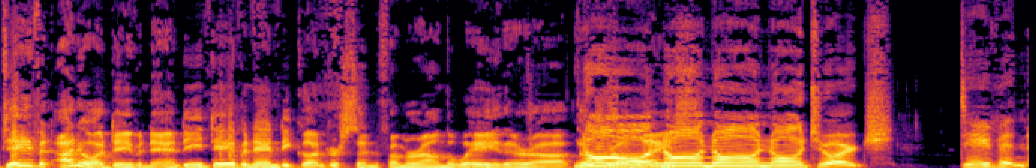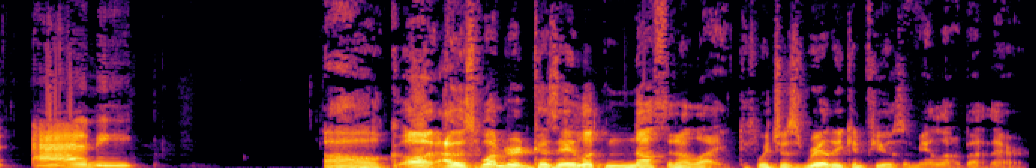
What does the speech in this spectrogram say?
David. I know a Dave and Andy. Dave and Andy Gunderson from around the way. They're uh, they're real No, nice. no, no, no, George. Dave and Annie. Oh, God. I was wondering because they look nothing alike, which was really confusing me a little bit there.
